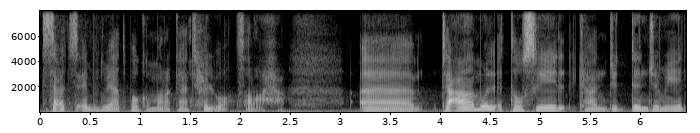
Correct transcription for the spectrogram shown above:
تسعة وتسعين بالمئة اطباقهم مرة كانت حلوة صراحة. آه تعامل التوصيل كان جدا جميل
